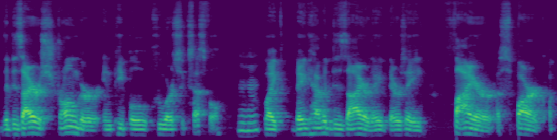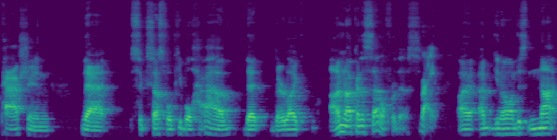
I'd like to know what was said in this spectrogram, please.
the desire is stronger in people who are successful. Mm-hmm. Like they have a desire. They there's a fire, a spark, a passion that successful people have that they're like, I'm not going to settle for this. Right. I, I'm, you know, I'm just not.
